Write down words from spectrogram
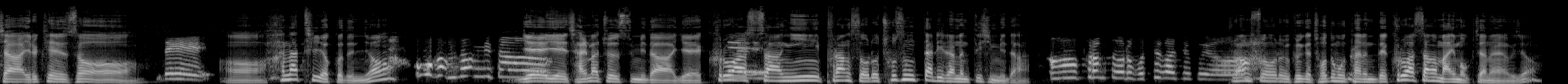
자, 이렇게 해서 네. 어, 하나 틀렸거든요. 어머, 감사합니다. 예, 예, 잘 맞춰줬습니다. 예, 크로아상이 네. 프랑스어로 초승달이라는 뜻입니다. 아, 프랑스어를 못해가지고요. 프랑스어를, 그러니까 저도 못하는데 크로아상은 많이 먹잖아요. 그죠?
